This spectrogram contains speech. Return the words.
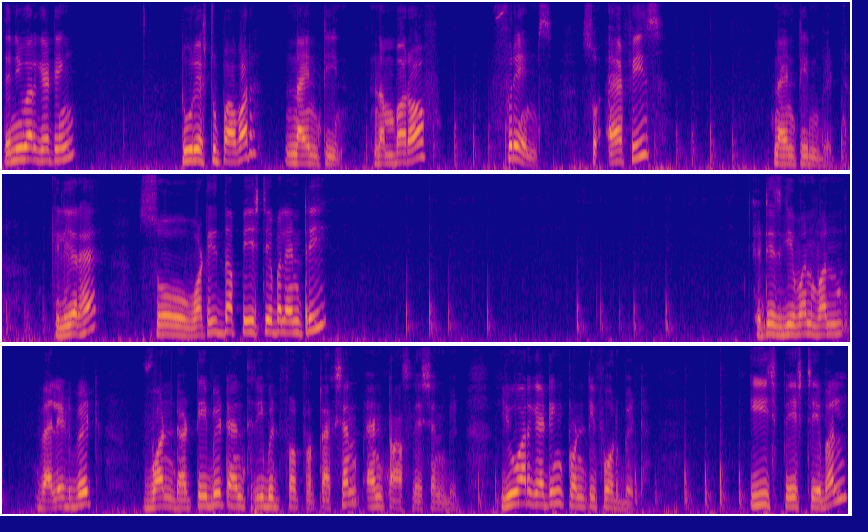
then you are getting 2 raised to power 19 number of frames so f is 19 bit clear hai so what is the page table entry it is given one valid bit, one dirty bit, and 3 bit for protection and translation bit. You are getting 24 bit. Each page table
